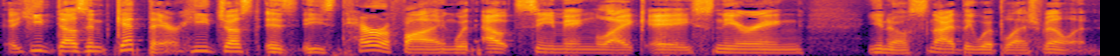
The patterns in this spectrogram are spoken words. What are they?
he doesn't get there. He just is he's terrifying without seeming like a sneering, you know, snidely whiplash villain.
